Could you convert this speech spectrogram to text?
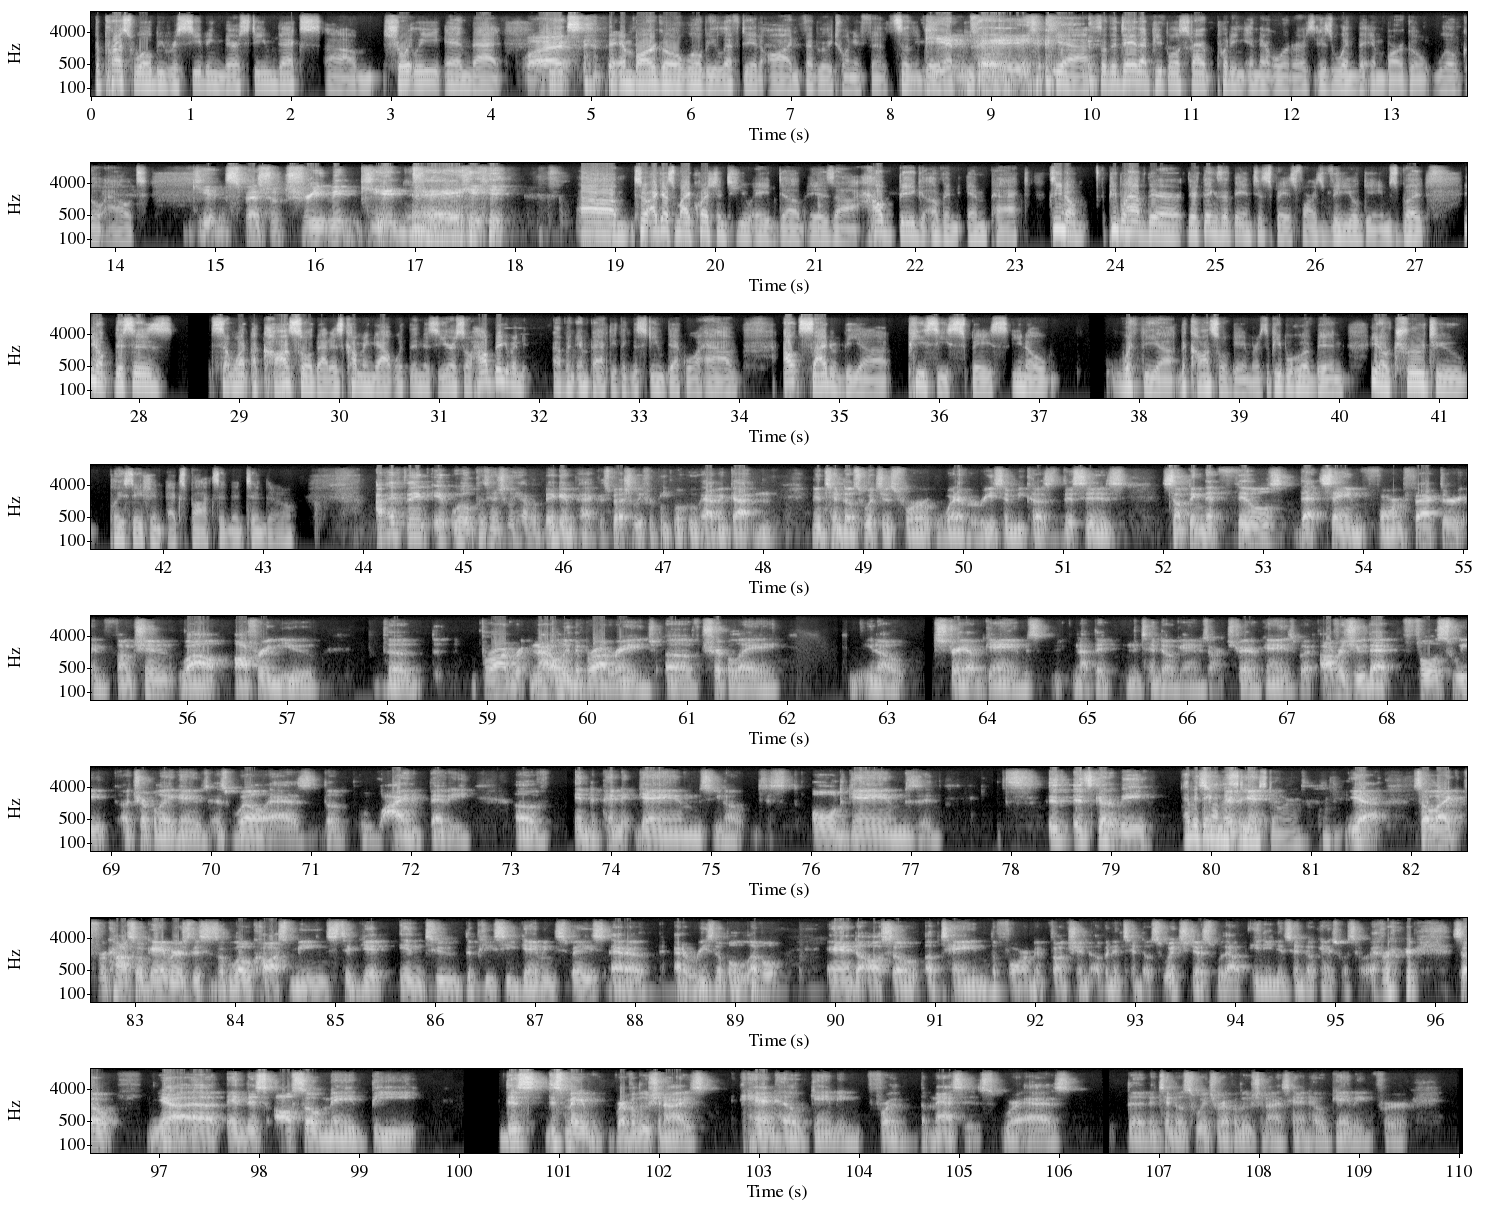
the press will be receiving their Steam decks um, shortly, and that what the embargo will be lifted on February 25th. So the day that paid. people, yeah, so the day that people start putting in their orders is when the embargo will go out. Getting special treatment, getting paid. Um, so I guess my question to you, A Dub, is uh, how big of an impact? Because you know people have their their things that they anticipate as far as video games, but you know this is somewhat a console that is coming out within this year. So how big of an of an impact do you think the Steam Deck will have outside of the uh, PC space? You know, with the uh, the console gamers, the people who have been you know true to PlayStation, Xbox, and Nintendo. I think it will potentially have a big impact, especially for people who haven't gotten Nintendo Switches for whatever reason, because this is something that fills that same form factor and function while offering you the broad, not only the broad range of AAA, you know, straight up games. Not that Nintendo games aren't straight up games, but offers you that full suite of AAA games as well as the wide bevy of independent games. You know, just old games, and it's it, it's gonna be everything on the Steam store. yeah. So like for console gamers, this is a low cost means to get into the PC gaming space at a at a reasonable level and to also obtain the form and function of a Nintendo Switch just without any Nintendo games whatsoever. so yeah, uh, and this also may be this this may revolutionize handheld gaming for the masses, whereas the Nintendo Switch revolutionized handheld gaming for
